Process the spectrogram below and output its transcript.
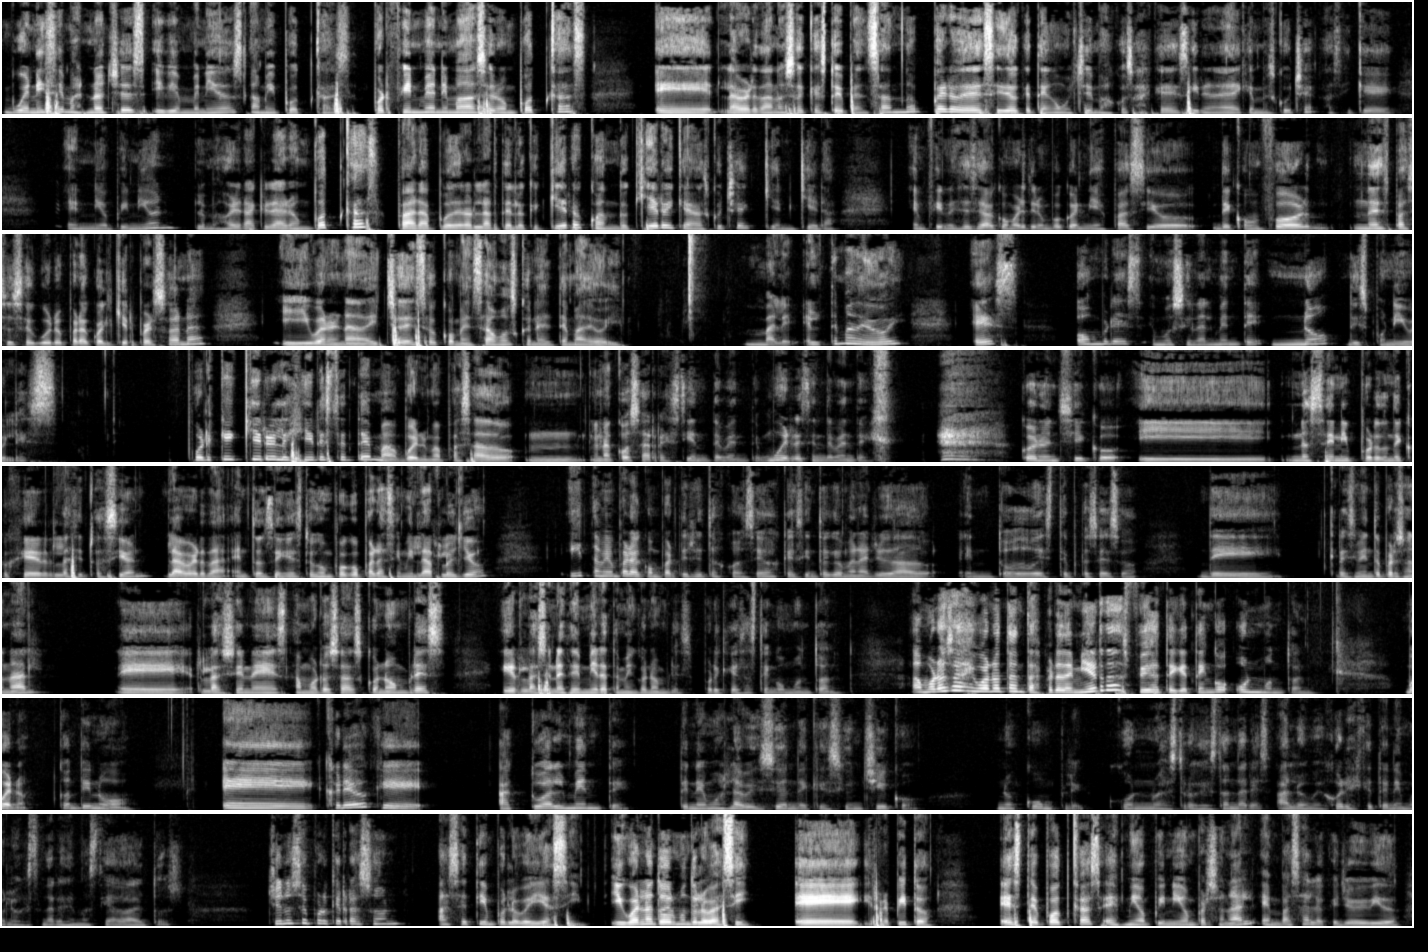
Buenísimas noches y bienvenidos a mi podcast. Por fin me he animado a hacer un podcast. Eh, la verdad no sé qué estoy pensando, pero he decidido que tengo muchísimas cosas que decir y nadie que me escuche, así que en mi opinión lo mejor era crear un podcast para poder hablar de lo que quiero, cuando quiero y que me escuche quien quiera. En fin, ese se va a convertir un poco en mi espacio de confort, un espacio seguro para cualquier persona. Y bueno, nada, dicho eso, comenzamos con el tema de hoy. Vale, el tema de hoy es hombres emocionalmente no disponibles. ¿Por qué quiero elegir este tema? Bueno, me ha pasado mm, una cosa recientemente, muy recientemente, con un chico y no sé ni por dónde coger la situación, la verdad. Entonces esto es un poco para asimilarlo yo y también para compartir ciertos consejos que siento que me han ayudado en todo este proceso de crecimiento personal, eh, relaciones amorosas con hombres y relaciones de mierda también con hombres, porque esas tengo un montón. Amorosas igual no tantas, pero de mierdas, fíjate que tengo un montón. Bueno, continúo. Eh, creo que actualmente tenemos la visión de que si un chico no cumple con nuestros estándares, a lo mejor es que tenemos los estándares demasiado altos. Yo no sé por qué razón hace tiempo lo veía así. Igual no todo el mundo lo ve así. Eh, y repito, este podcast es mi opinión personal en base a lo que yo he vivido.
